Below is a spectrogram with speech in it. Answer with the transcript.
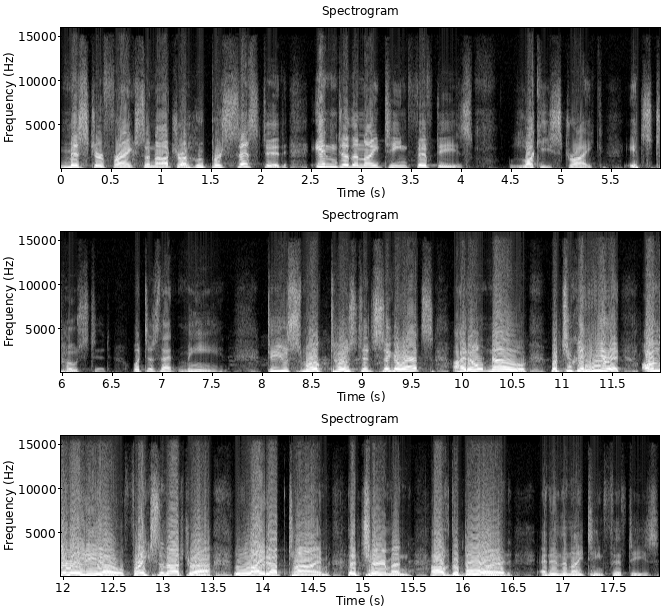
Mr. Frank Sinatra, who persisted into the 1950s. Lucky strike, it's toasted. What does that mean? Do you smoke toasted cigarettes? I don't know, but you can hear it on the radio. Frank Sinatra, light up time, the chairman of the board. And in the 1950s,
